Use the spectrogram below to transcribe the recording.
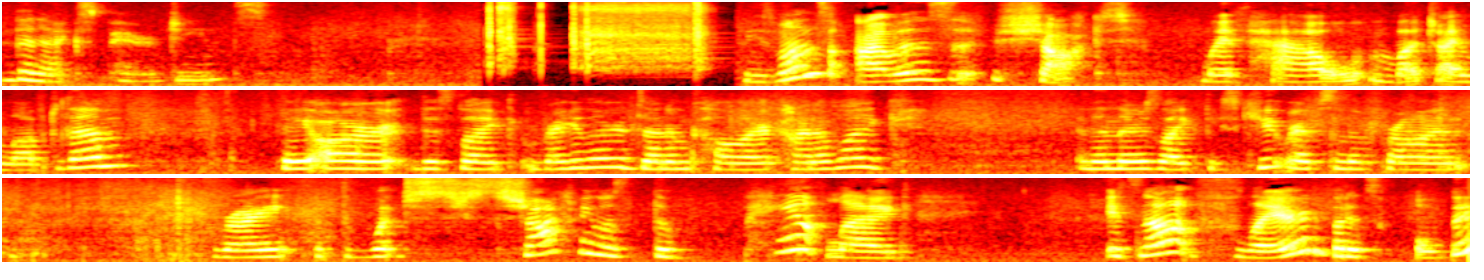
The next pair of jeans. These ones, I was shocked with how much I loved them. They are this like regular denim color, kind of like and then there's like these cute rips in the front, right? But the, what shocked me was the pant leg. It's not flared, but it's open.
